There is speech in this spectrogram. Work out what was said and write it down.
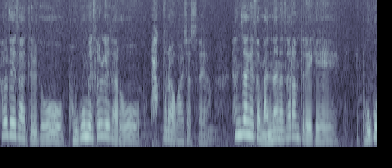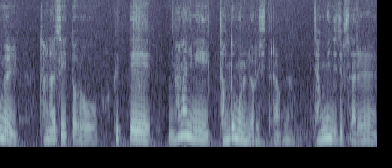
설계사들도 복음의 설계사로 바꾸라고 하셨어요. 현장에서 만나는 사람들에게 복음을 전할 수 있도록 그때 하나님이 전도문을 열으시더라고요. 장민지 집사를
